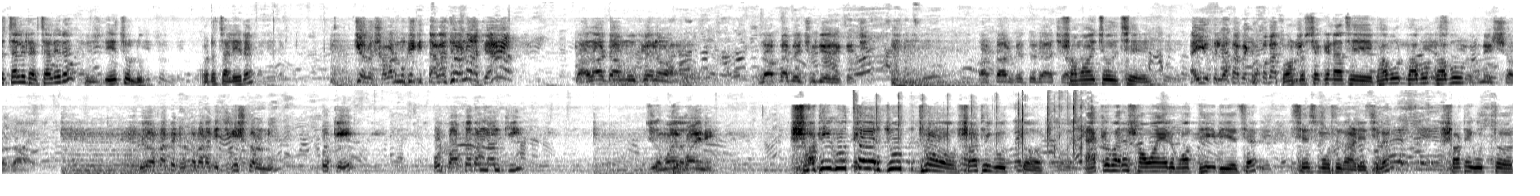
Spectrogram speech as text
চালিয়ে রাখ চালিয়ে রাখ এ চলু ওটা চালিয়ে রাখ হলো সবার মুখে কি তালা ঝোলানো আছে হ্যাঁ? তালাটা মুখে নয় লকাপে ঝুলিয়ে রেখেছি। আর তার ভেতরে আছে সময় চলছে। এই ওকে লকাপে ঢোকাবার পনেরো সেকেন্ড আছে। ভাবুন ভাবুন ভাবুন। ভুবনেশ্বর রায় লকাপে ঢোকাবার আগে জিজ্ঞেস করনি। ওকে ওর বাপদাদার নাম কি? সময় পায়নি সঠিক উত্তর, যুদ্ধ, সঠিক উত্তর। একেবারে সময়ের মধ্যেই দিয়েছেন। শেষ মুহূর্তে দাঁড়িয়েছিলেন। সঠিক উত্তর,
